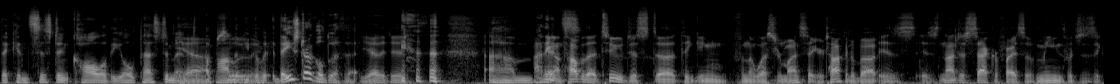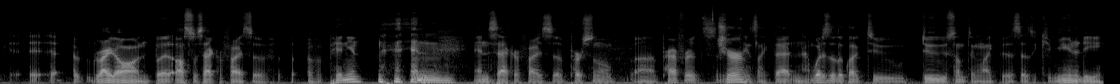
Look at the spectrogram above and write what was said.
the consistent call of the Old Testament Yeah, upon the people. They struggled with it. Yeah, they did. Um, I think on top of that too, just uh, thinking from the Western mindset you're talking about is is not just sacrifice of means, which is uh, uh, right on, but also sacrifice of of opinion and and sacrifice of personal uh, preference, and Sure. things like that. And what does it look like to do something like this as a community?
